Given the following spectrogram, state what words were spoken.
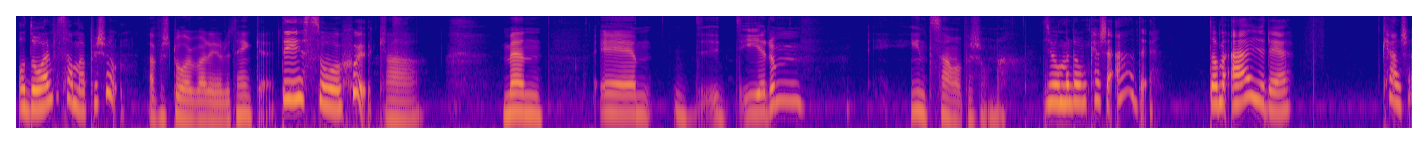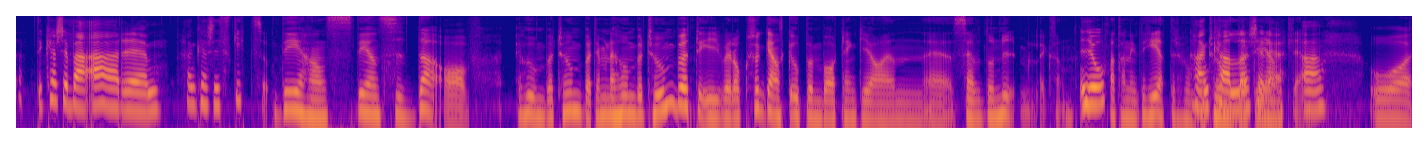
Och då är det samma person. Jag förstår vad det är du tänker. Det är så sjukt. Ja. Men d- är de inte samma personer? Jo, men de kanske är det. De är ju det. Kanske. Det kanske bara är... Eh, han kanske är schizo. Det är, hans, det är en sida av Humbert Humbert. Jag menar Humbert Humbert är väl också ganska uppenbart tänker jag en eh, pseudonym. Liksom. Jo, Att han inte heter Humbert han kallar Humbert sig det. egentligen. Ja. Och,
